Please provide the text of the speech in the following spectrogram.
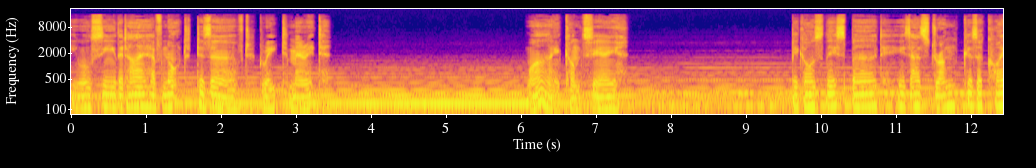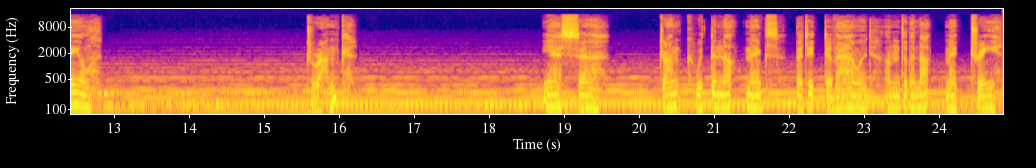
you will see that I have not deserved great merit. Why, Conseil? Because this bird is as drunk as a quail. Drunk? Yes, sir. Drunk with the nutmegs that it devoured under the nutmeg tree,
